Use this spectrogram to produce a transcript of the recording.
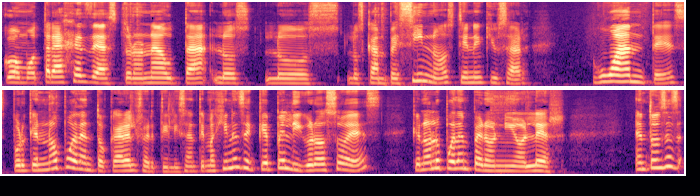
como trajes de astronauta, los, los, los campesinos tienen que usar guantes porque no pueden tocar el fertilizante. Imagínense qué peligroso es que no lo pueden pero ni oler. Entonces,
